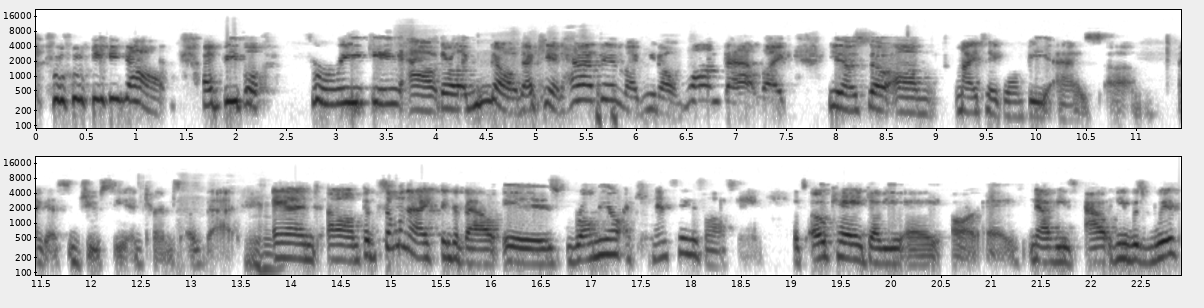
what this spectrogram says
we got of people freaking out. They're like, no, that can't happen. Like, we don't want that. Like, you know, so um my take won't be as um I guess juicy in terms of that. Mm-hmm. And um but someone that I think about is Romeo. I can't say his last name. It's O K W A R A. Now he's out. He was with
